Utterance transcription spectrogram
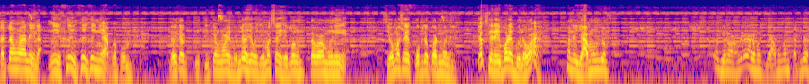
กะจังว่านี่แหละนี่คือคือคือเงียบครับผมเดี๋ยวจะอีกจังน้อยผมเด้อเดี๋ยวจะมาใส่ให้เบิ่งแต่ว่ามื้อนี้เสียวมาใส่กบซะก่อนมื้อนี้จักสิได้บ่ได้เบื่อแล้ววะ มันได้ยามมึงอยู่เด้อพี่น้องเด้อมายามมึงนำกันเด้อ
